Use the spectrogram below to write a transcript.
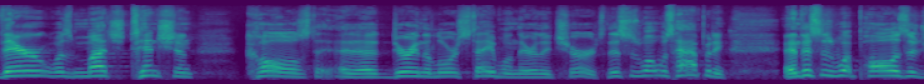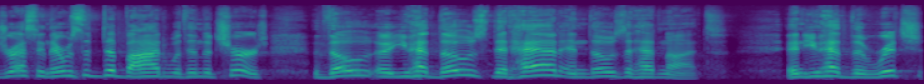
There was much tension caused uh, during the Lord's table in the early church. This is what was happening. And this is what Paul is addressing. There was a divide within the church. Those, uh, you had those that had and those that had not. And you had the rich,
